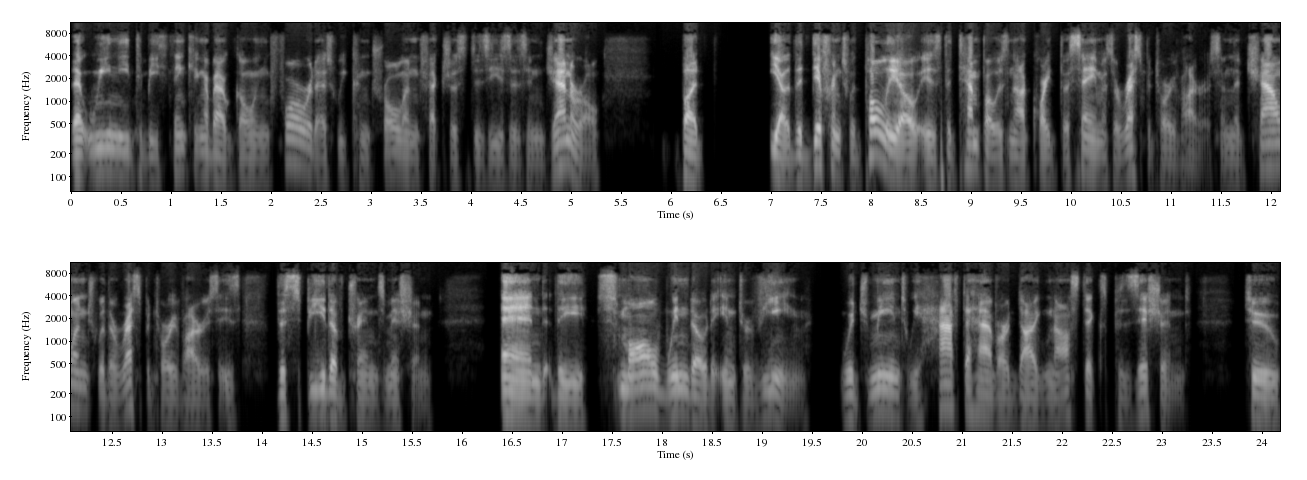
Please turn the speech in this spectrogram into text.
that we need to be thinking about going forward as we control infectious diseases in general. But you know, the difference with polio is the tempo is not quite the same as a respiratory virus. And the challenge with a respiratory virus is the speed of transmission and the small window to intervene, which means we have to have our diagnostics positioned to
